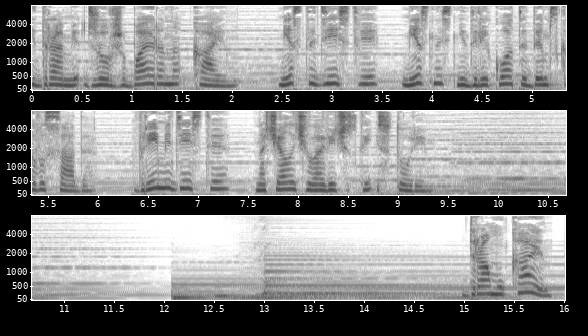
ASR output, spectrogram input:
и драме Джорджа Байрона «Каин». Место действия – местность недалеко от Эдемского сада. Время действия – начало человеческой истории. Драму «Каин»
